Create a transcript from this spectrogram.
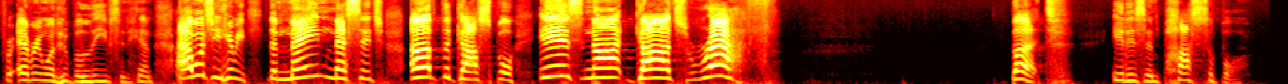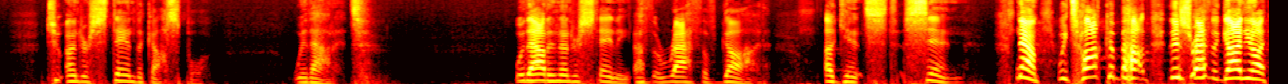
for everyone who believes in him. I want you to hear me. The main message of the gospel is not God's wrath, but it is impossible to understand the gospel without it. Without an understanding of the wrath of God against sin. Now, we talk about this wrath of God, and you're like,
